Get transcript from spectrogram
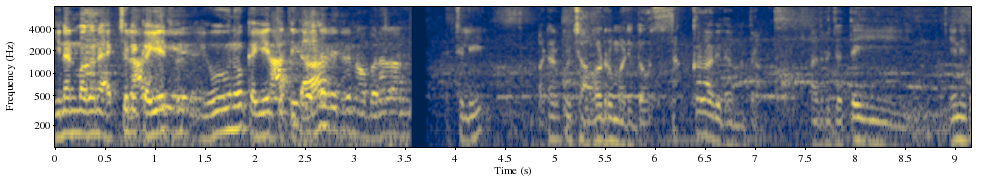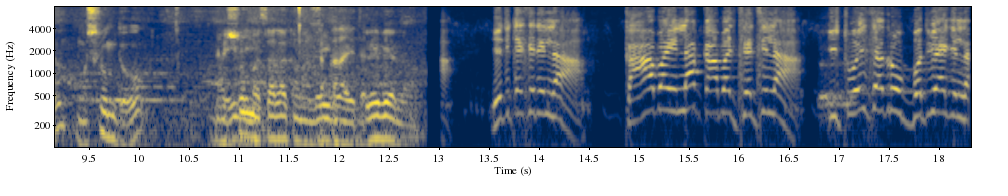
ಈ ನನ್ನ ಮಗನು ಆ್ಯಕ್ಚುಲಿ ಕೈ ಎತ್ ಇವನು ಕೈ ಎತ್ತಿದ್ದ ನಾವು ಬರಲ್ಲ ಆಕ್ಚುಲಿ ಆ್ಯಕ್ಚುಲಿ ಬಟರ್ ಕುಚ್ಚ ಆರ್ಡ್ರ್ ಮಾಡಿದ್ದು ಸಕ್ಕದಾಗಿದೆ ಮಾತ್ರ ಅದ್ರ ಜೊತೆ ಈ ಏನಿದು? ಮಶ್ರೂಮ್ದು ಮಶ್ರೂಮ್ ಮಸಾಲ. ಗ್ರೇವಿ ಅಲ್ಲ. ಎಜುಕೇಶನ್ ಇಲ್ಲ ಕಾಬ ಇಲ್ಲ. ಕಾಬ ಚರ್ಚಿಲ್ಲ ಇಷ್ಟು ವಯಸ್ಸಾದ್ರೂ ಮದ್ವೆ ಆಗಿಲ್ಲ.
